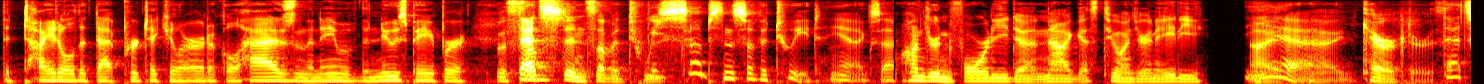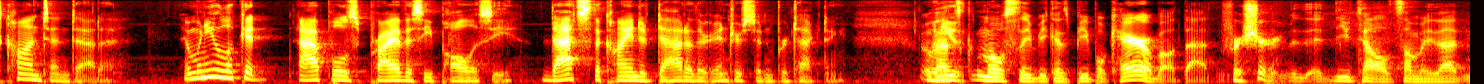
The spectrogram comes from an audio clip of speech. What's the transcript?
the title that that particular article has and the name of the newspaper. The That's substance of a tweet. The substance of a tweet. Yeah, exactly. 140 to now I guess 280 uh, Yeah. uh, characters. That's content data. And when you look at Apple's privacy policy, that's the kind of data they're interested in protecting. When you- That's mostly because people care about that. for sure. You tell somebody that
